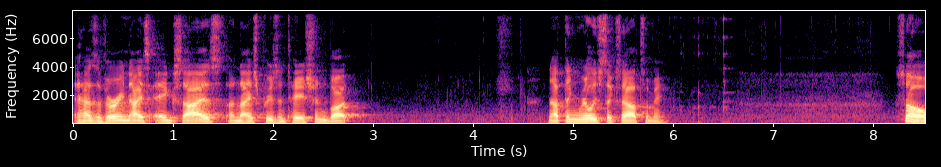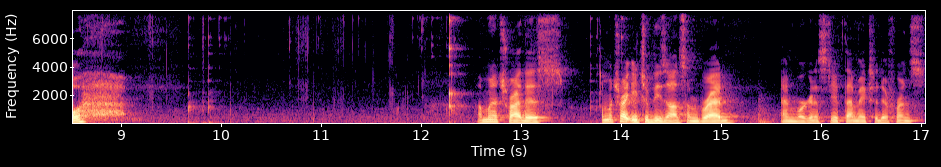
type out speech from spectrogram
it has a very nice egg size, a nice presentation, but nothing really sticks out to me. So I'm gonna try this. I'm gonna try each of these on some bread and we're gonna see if that makes a difference.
